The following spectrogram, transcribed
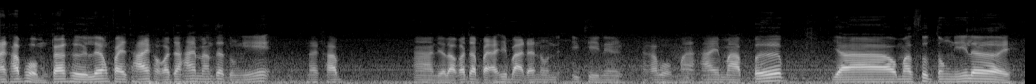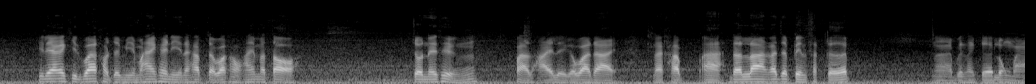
นะครับ ผมก็คือเรื่องไฟท้ายเขาก็จะให้มาตั้งแต่ตรงนี้นะครับเดี๋ยวเราก็จะไปอธิบายด้านนู้นอีกทีหนึ่งนะครับ ผมมาให้มาปุ๊บยาวมาสุดตรงนี้เลย ที่แรกก็คิดว่าเขาจะมีมาให้แค่นี้นะครับ แต่ว่าเขาให้มาต่อ จนในถึงฝาท้ายเลยก็ว่าได้นะครับอ่าด้านล่างก็จะเป็นสเกิร์ตอ่าเป็นสเกิร์ตลงมา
